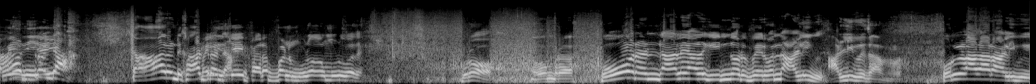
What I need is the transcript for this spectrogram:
அமைதியை காரண்டு காட்டுறதை பரப்பணும் உலகம் முழுவதும். ப்ரோ ஓம் ப்ரோ. போர் என்றாலே அதுக்கு இன்னொரு பேர் வந்து அழிவு. அழிவு தான் ப்ரோ. பொருளாதார அழிவு.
